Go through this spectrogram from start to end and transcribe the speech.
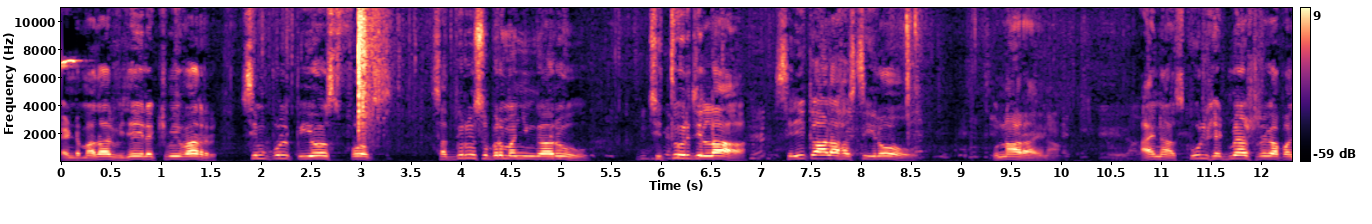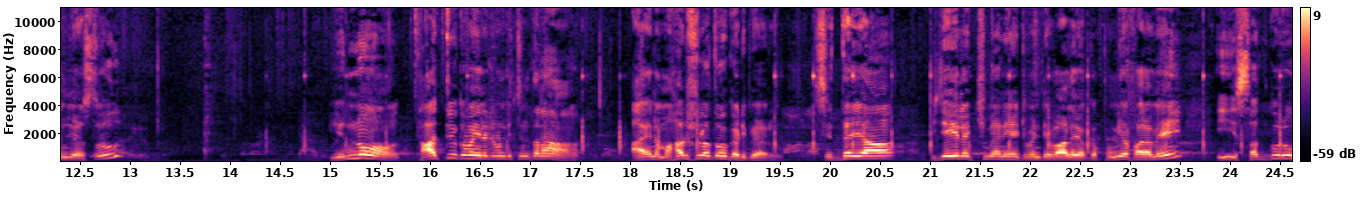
and mother Vijayalakshmi were simple pious folks Sadguru Subrahmanyam garu Chittoor జిల్లా శ్రీకాళహస్తిలో ఉన్నారు ఆయన ఆయన స్కూల్ హెడ్ మాస్టర్గా పనిచేస్తూ ఎన్నో తాత్వికమైనటువంటి చింతన ఆయన మహర్షులతో గడిపారు సిద్ధయ్య విజయలక్ష్మి అనేటువంటి వాళ్ళ యొక్క పుణ్యఫలమే ఈ సద్గురు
